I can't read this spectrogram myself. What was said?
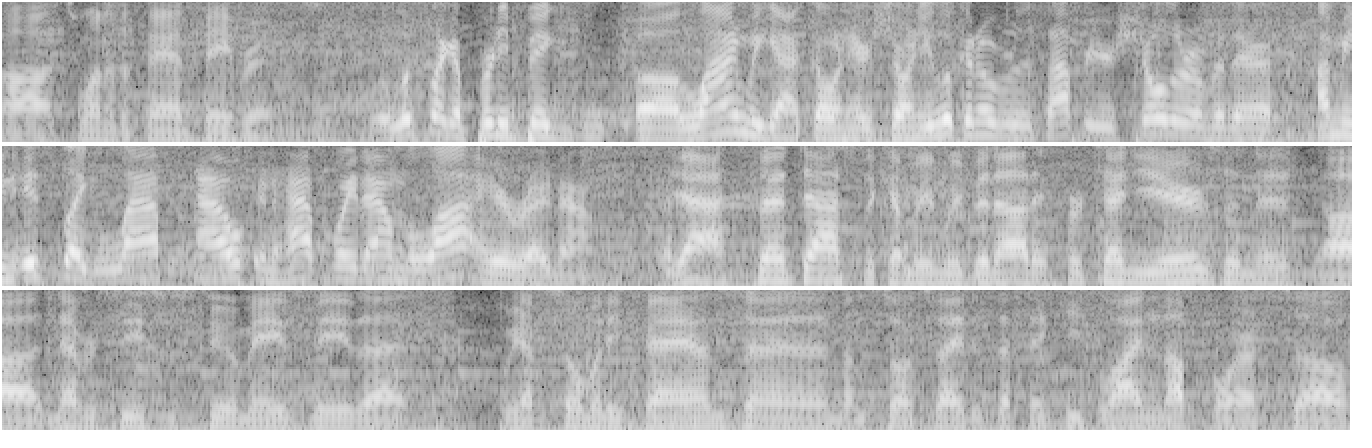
Uh, it's one of the fan favorites. Well, it looks like a pretty big uh, line we got going here, Sean. You're looking over the top of your shoulder over there. I mean, it's like lapped out and halfway down the lot here right now. Yeah, it's fantastic. I mean, we've been at it for 10 years, and it uh, never ceases to amaze me that we have so many fans, and I'm so excited that they keep lining up for us. So,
